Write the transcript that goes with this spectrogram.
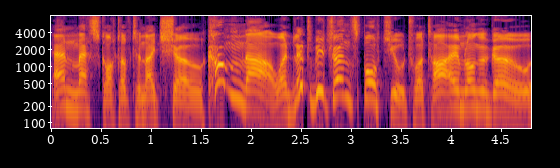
and mascot of tonight's show. Come now and let me transport you to a time long ago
